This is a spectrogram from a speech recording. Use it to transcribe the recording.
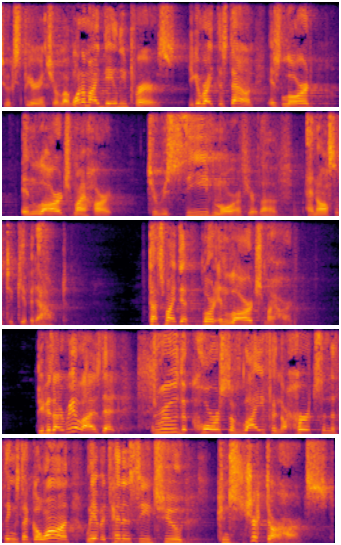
to experience your love. One of my daily prayers, you can write this down, is Lord, enlarge my heart to receive more of your love and also to give it out. That's my, de- Lord, enlarge my heart. Because I realize that through the course of life and the hurts and the things that go on, we have a tendency to constrict our hearts.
